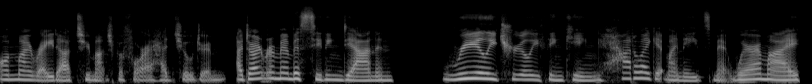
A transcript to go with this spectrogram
on my radar too much before I had children. I don't remember sitting down and really truly thinking, how do I get my needs met? Where am I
